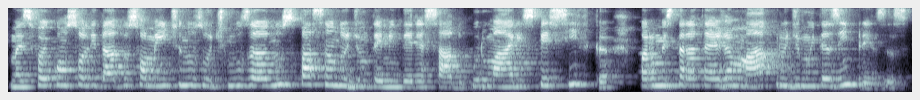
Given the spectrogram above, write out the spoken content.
mas foi consolidado somente nos últimos anos, passando de um tema endereçado por uma área específica para uma estratégia macro de muitas empresas.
